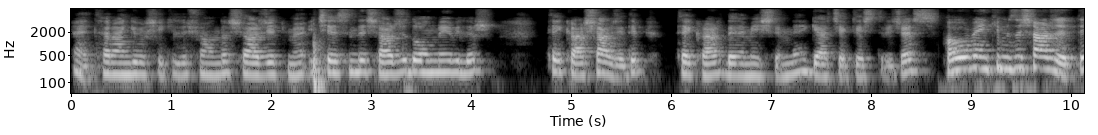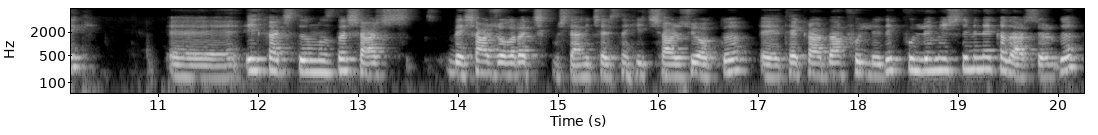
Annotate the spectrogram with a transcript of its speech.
Evet herhangi bir şekilde şu anda şarj etmiyor. İçerisinde şarjı da olmayabilir. Tekrar şarj edip tekrar deneme işlemini gerçekleştireceğiz. Powerbank'imizi şarj ettik. Ee, ilk açtığımızda şarj deşarj olarak çıkmıştı. Yani içerisinde hiç şarjı yoktu. Ee, tekrardan fullledik. Fullleme işlemi ne kadar sürdü?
